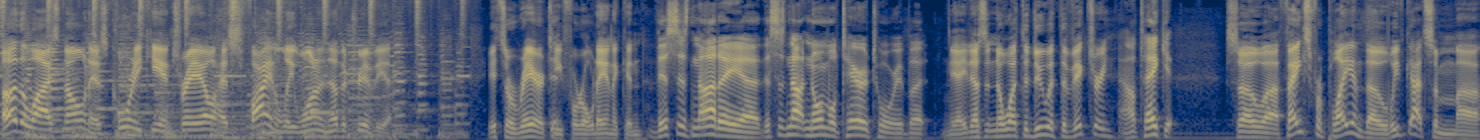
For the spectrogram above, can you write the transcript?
otherwise known as Corey Cantrell, has finally won another trivia. It's a rarity for old Anakin. This is not a uh, this is not normal territory, but Yeah, he doesn't know what to do with the victory. I'll take it. So uh, thanks for playing, though. We've got some uh,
